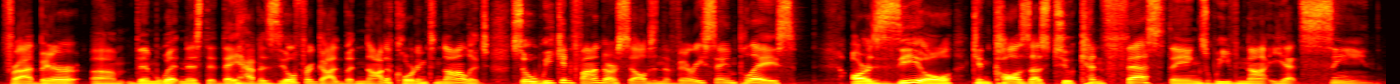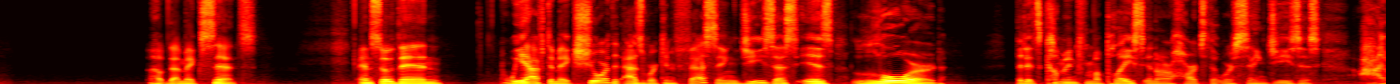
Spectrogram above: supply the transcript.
For I bear um, them witness that they have a zeal for God, but not according to knowledge. So we can find ourselves in the very same place. Our zeal can cause us to confess things we've not yet seen. I hope that makes sense. And so then we have to make sure that as we're confessing, Jesus is Lord that it's coming from a place in our hearts that we're saying, Jesus, I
